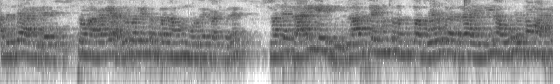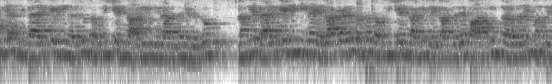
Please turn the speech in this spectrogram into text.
ಅದರದ್ದೇ ಆಗಿದೆ. ಸೊ ಹಾಗಾಗಿ ಅದ್ರ ಬಗ್ಗೆ ಸ್ವಲ್ಪ ನಾವು ನೋಡ್ಬೇಕಾಗ್ತದೆ. ಮತ್ತೆ ಬ್ಯಾರಿಕೇಡಿಂಗ್ ಲಾಸ್ಟ್ ಟೈಮ್ ಸ್ವಲ್ಪ ಬೋರ್ಡ್ ಹತ್ರ ಎಲ್ಲಿ ನಾವು ಹೋಮ ಮಾಡ್ತೀವಿ ಅಲ್ಲಿ ಬ್ಯಾರಿಕೇಡಿಂಗ್ ಅಷ್ಟು ಸಫಿಶಿಯೆಂಟ್ ಆಗಿರ್ಲಿಲ್ಲ ಅಂತ ಹೇಳಿದ್ರು. ನಮಗೆ ಬ್ಯಾರಿಕೇಡಿಂಗ್ ಈಗ ಎಲ್ಲಾ ಕಡೆ ಸ್ವಲ್ಪ ಸಫಿಶಿಯೆಂಟ್ ಆಗಿ ಬೇಕಾಗ್ತದೆ. ಪಾರ್ಕಿಂಗ್ ಸ್ಥಳದಲ್ಲಿ ಮತ್ತೆ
